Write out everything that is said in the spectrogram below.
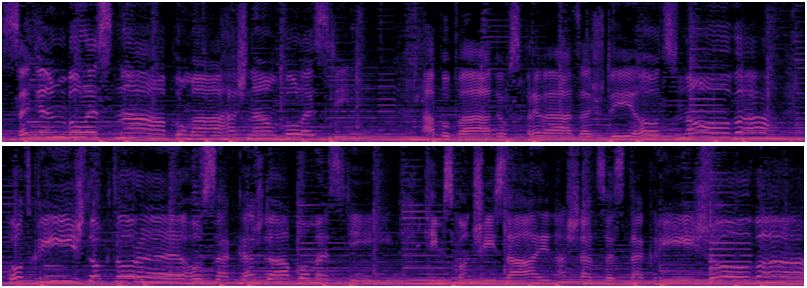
Sedem bolestná, pomáhaš nám v bolesti a po pádoch sprevádzaš vždy od znova. Pod kríž, do ktorého sa každá pomestí, kým skončí sa aj naša cesta krížová.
